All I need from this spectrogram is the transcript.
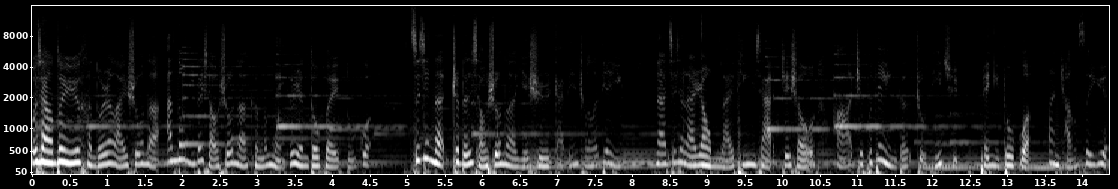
我想对于很多人来说呢安东尼的小说呢可能每个人都会读过。最近呢这本小说呢也是改编成了电影。那接下来让我们来听一下这首啊这部电影的主题曲陪你度过漫长岁月。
